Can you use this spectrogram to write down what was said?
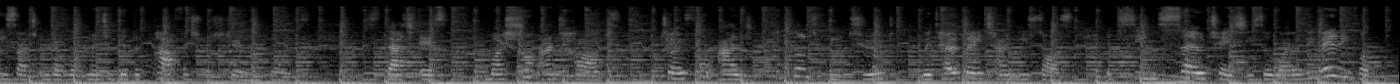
research and development to get the perfect vegetarian foods. That is mushroom and herbs, tofu and pickled beetroot with homemade tangy sauce. It seems so tasty, so what are we waiting for?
